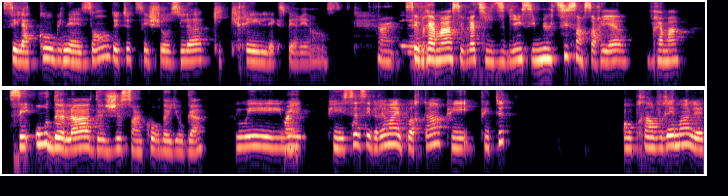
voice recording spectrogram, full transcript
c'est la combinaison de toutes ces choses-là qui crée l'expérience. Ouais, c'est vraiment, c'est vrai, tu le dis bien, c'est multisensoriel, vraiment. C'est au-delà de juste un cours de yoga. Oui, oui. Puis ça, c'est vraiment important. Puis, puis tout, on prend vraiment le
